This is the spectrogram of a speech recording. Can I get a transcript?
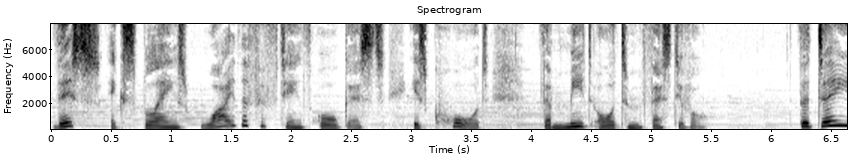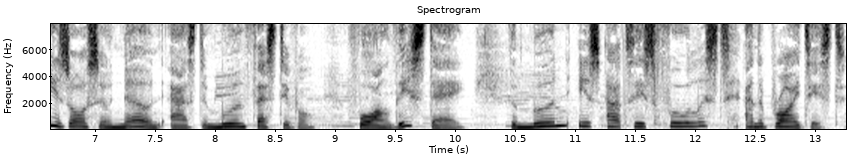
This explains why the 15th August is called the Mid Autumn Festival. The day is also known as the Moon Festival, for on this day, the moon is at its fullest and brightest.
